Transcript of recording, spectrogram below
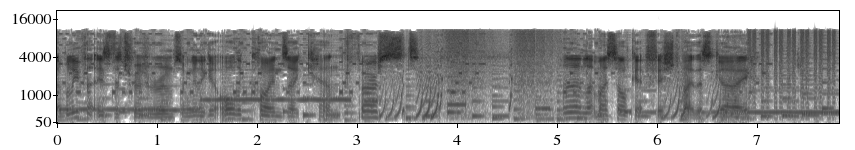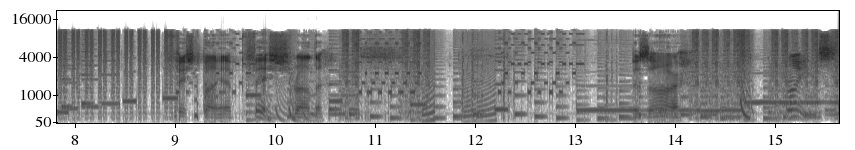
I believe that is the treasure room, so I'm going to get all the coins I can first. And let myself get fished by this guy. Fished by a fish, rather. Bizarre. Right.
